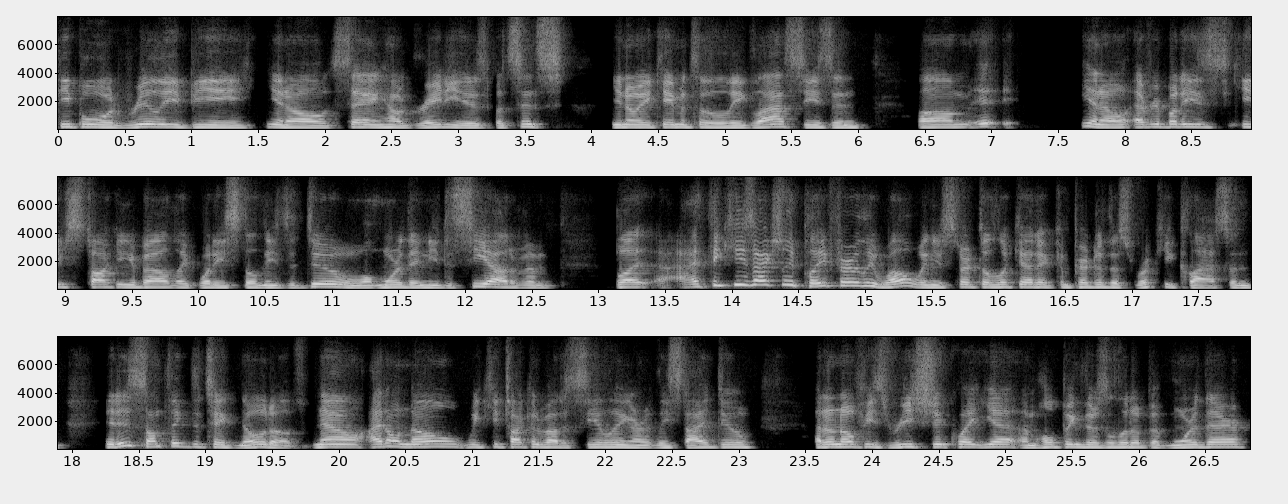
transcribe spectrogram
people would really be, you know, saying how great he is. But since, you know, he came into the league last season, um, it, you know, everybody's keeps talking about like what he still needs to do and what more they need to see out of him. But I think he's actually played fairly well when you start to look at it compared to this rookie class. And it is something to take note of. Now, I don't know. We keep talking about a ceiling, or at least I do. I don't know if he's reached it quite yet. I'm hoping there's a little bit more there.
